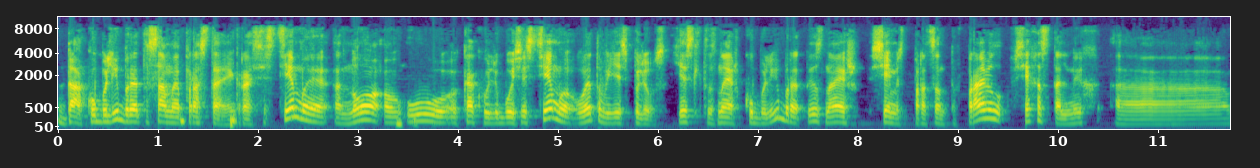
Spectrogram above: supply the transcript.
Да, Куба Либра это самая простая игра системы, но у, как у любой системы, у этого есть плюс. Если ты знаешь Куба Либра, ты знаешь 70% правил всех остальных, э,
